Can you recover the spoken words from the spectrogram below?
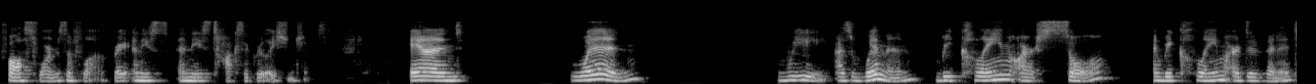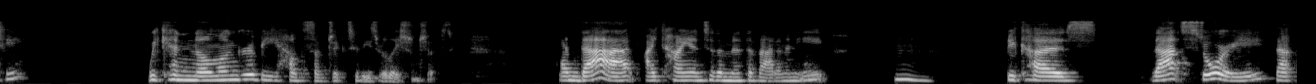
false forms of love, right? And these and these toxic relationships. And when we as women reclaim our soul and reclaim our divinity, we can no longer be held subject to these relationships. And that I tie into the myth of Adam and Eve. Mm. Because that story, that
